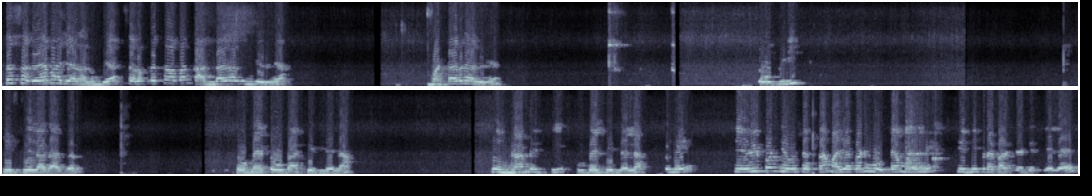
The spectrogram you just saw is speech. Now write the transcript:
आता सगळ्या भाज्या घालून घ्या सर्वप्रथम आपण कांदा घालून घेऊया. मटर घालूया. कोबी. किसलेला गाजर. टोमॅटो उभा चिरलेला शिमला मिरची उभ्या चिरलेला तुम्ही केळी पण घेऊ शकता. माझ्याकडे होत्या म्हणून मी तिन्ही प्रकारच्या घेतलेल्या आहेत.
